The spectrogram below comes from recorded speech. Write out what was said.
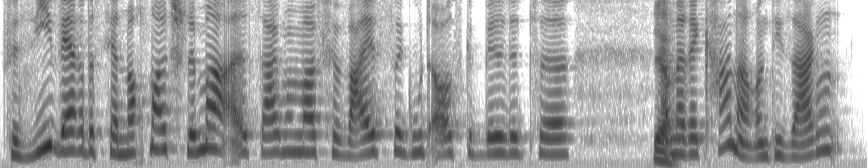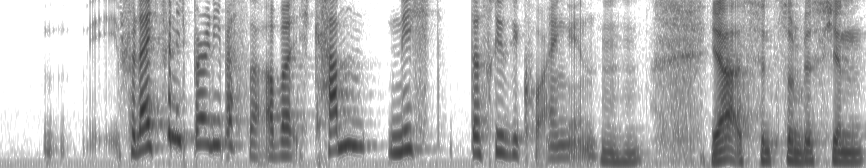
für sie wäre das ja noch mal schlimmer als, sagen wir mal, für weiße, gut ausgebildete ja. Amerikaner. Und die sagen, vielleicht finde ich Bernie besser, aber ich kann nicht das Risiko eingehen. Mhm. Ja, es sind so ein bisschen,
